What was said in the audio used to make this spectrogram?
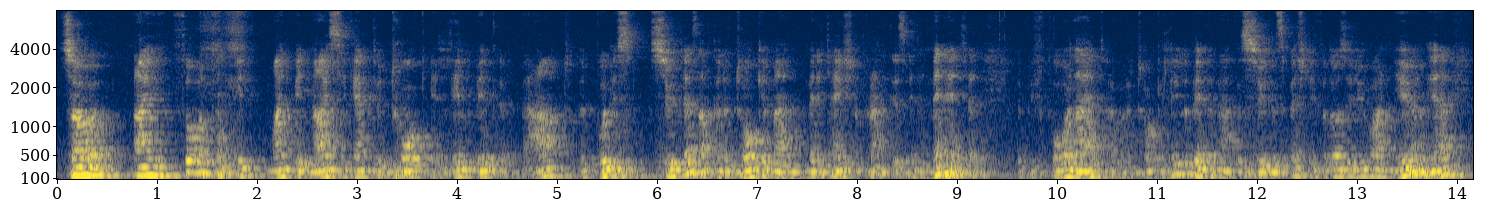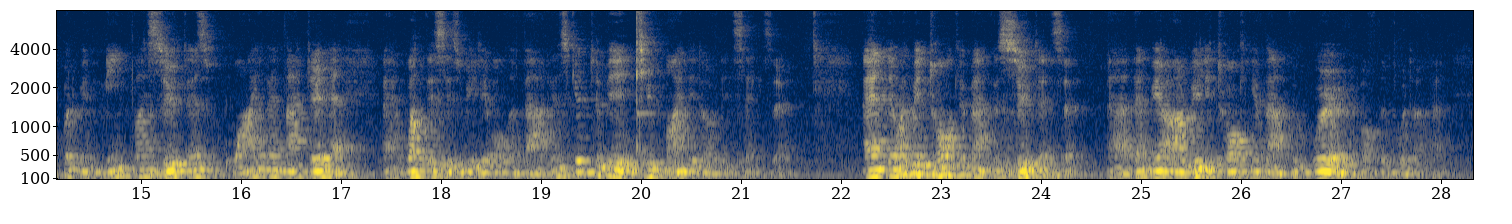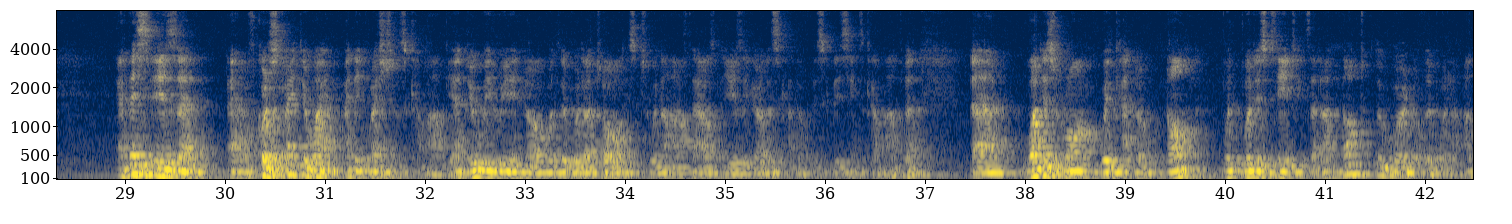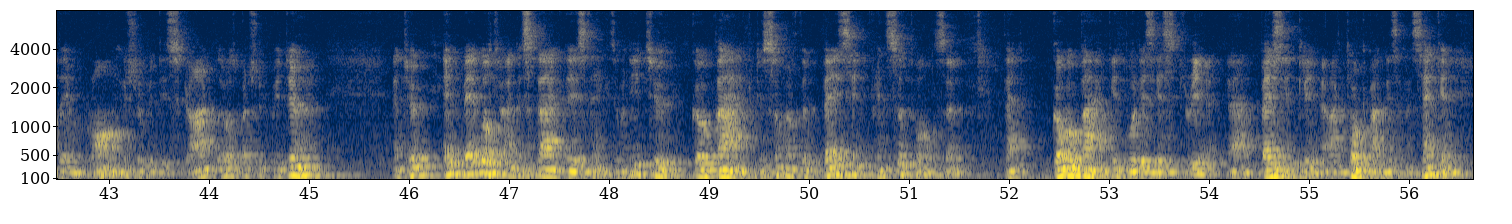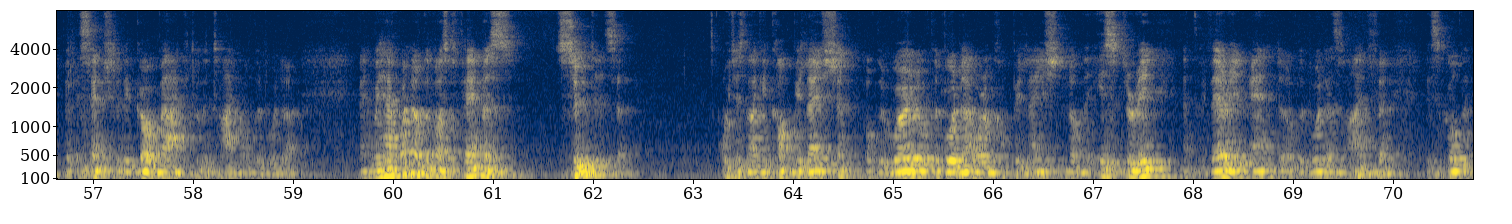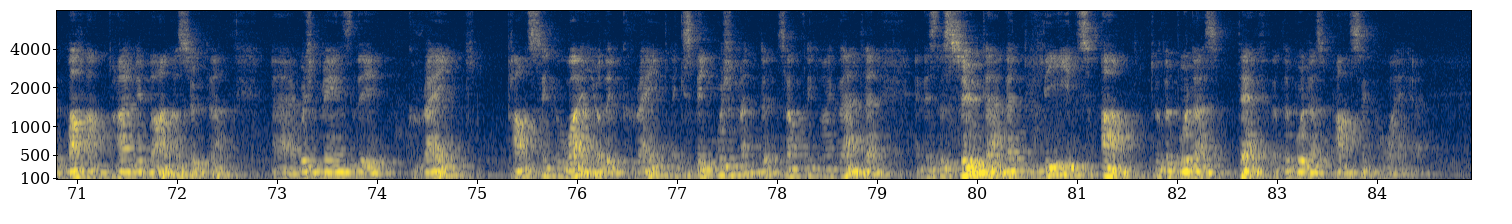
So I thought it might be nice again to talk a little bit about the Buddhist suttas. I'm going to talk about meditation practice in a minute. But before that, I want to talk a little bit about the suttas, especially for those of you who are new, yeah, what we mean by suttas, why they matter, uh, what this is really all about. And it's good to be reminded of these things. And when we talk about the suttas, uh, then we are really talking about the word of the Buddha. And this is, uh, uh, of course, straight away, many questions come up. Yeah, do we really know what the Buddha taught us two and a half thousand years ago? This kind of this, these things come up. Uh, what is wrong with kind of non with Buddhist teachings that are not the word of the Buddha? Are they wrong? Should we discard those? What should we do? And to be able to understand these things, we need to go back to some of the basic principles uh, that go back in Buddhist history. Uh, basically, and I'll talk about this in a second, but essentially go back to the time of the Buddha. And we have one of the most famous suttas, uh, which is like a compilation of the word of the Buddha or a compilation of the history at the very end of the Buddha's life. Uh, it's called the Mahaparinibbana Sutta, uh, which means the great passing away or the great extinguishment, something like that. And it's the sutta that leads up to the Buddha's death and the Buddha's passing away.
